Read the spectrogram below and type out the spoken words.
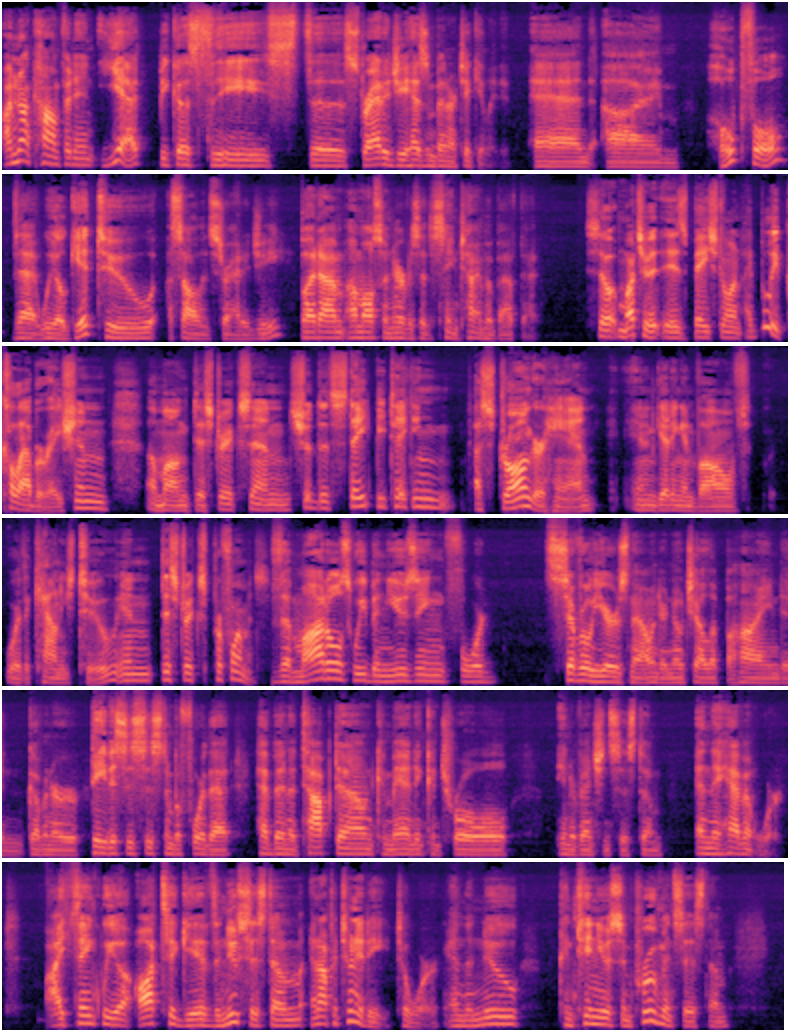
I'm not confident yet because the, the strategy hasn't been articulated. And I'm hopeful that we'll get to a solid strategy, but I'm, I'm also nervous at the same time about that. So much of it is based on, I believe, collaboration among districts. And should the state be taking a stronger hand in getting involved, or the counties too, in districts' performance? The models we've been using for several years now under No Child Left Behind and Governor Davis's system before that have been a top down command and control intervention system, and they haven't worked. I think we ought to give the new system an opportunity to work. And the new continuous improvement system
